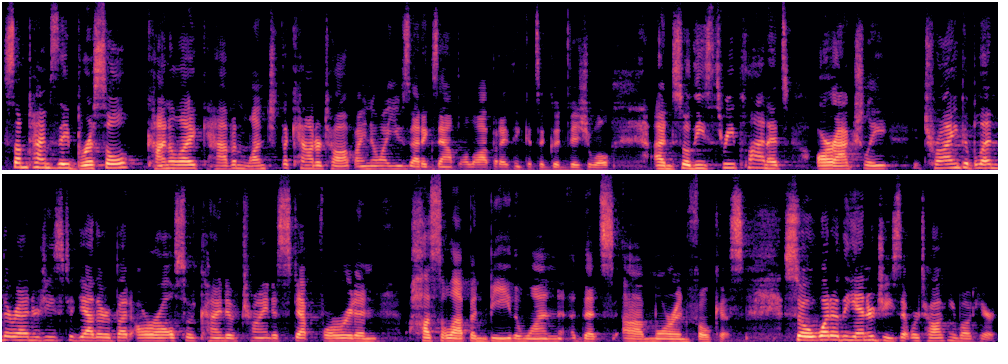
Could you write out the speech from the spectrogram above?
Sometimes they bristle, kind of like having lunch at the countertop. I know I use that example a lot, but I think it's a good visual. And so these three planets are actually trying to blend their energies together, but are also kind of trying to step forward and hustle up and be the one that's uh, more in focus. So, what are the energies that we're talking about here?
